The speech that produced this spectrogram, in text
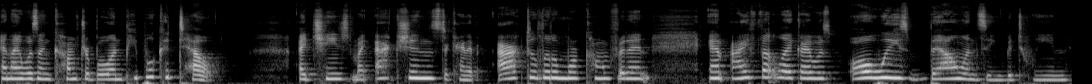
and I was uncomfortable, and people could tell. I changed my actions to kind of act a little more confident, and I felt like I was always balancing between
